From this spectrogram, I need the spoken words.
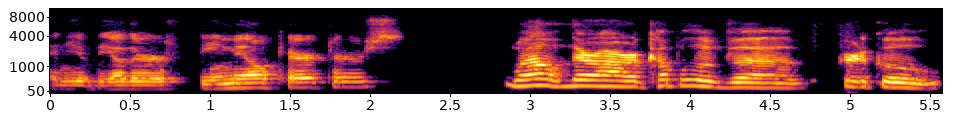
any of the other female characters? Well, there are a couple of uh, critical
